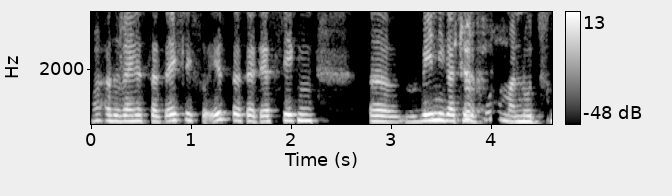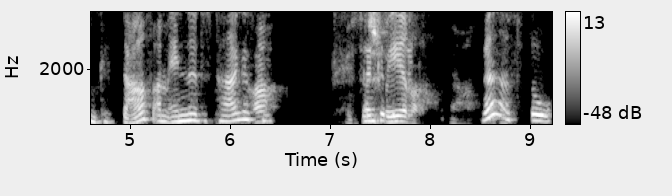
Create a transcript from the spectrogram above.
Also wenn es tatsächlich so ist, dass er deswegen äh, weniger Telefonnummern nutzen darf am Ende des Tages. Ja, ist das schwerer. Ja. Ne, das so.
